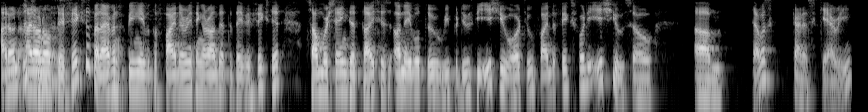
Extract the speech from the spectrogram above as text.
I don't Literal I don't know if they fixed it, but I haven't been able to find anything around that that they've fixed it. Some were saying that Dice is unable to reproduce the issue or to find a fix for the issue. So um, that was kind of scary.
